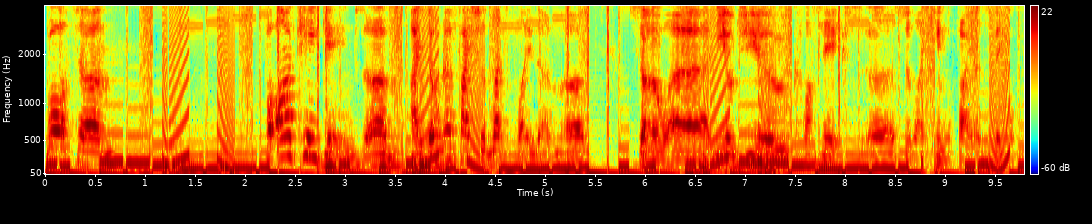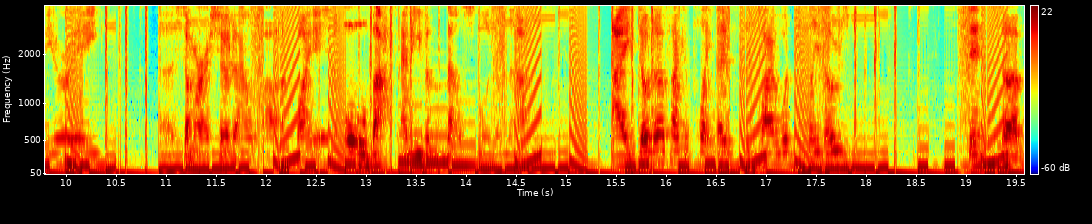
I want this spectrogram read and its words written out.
but, um, for arcade games, um, I don't know if I should let's play them. Uh, so, uh, Neo Geo classics, uh, so like King of Fighters, Fatal Fury, uh, Samurai Shodown, Art of Fighting, all that, and even Metal Slug and that. I don't know if I could play, if, if I would play those, since, um,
